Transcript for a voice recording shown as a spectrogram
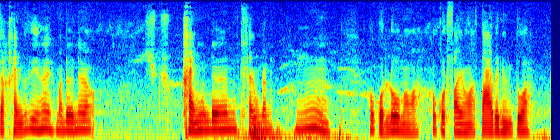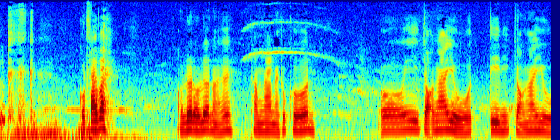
จากแข็งสักทีเฮ้ย มาเดินได้แล้ว แข็งมันเดิน แข็งเหมือนกัน อืมเขากดโล่มาว่ะเขากดไฟมาว่ะตายไปหนึ่งตัว กดไฟไป เอาเลือดเอาเลือดหน่อยเฮ้ยทำงานหน่อยทุกคน โอ้ยเจาะง่ายอยู่ ตีนี้เจาะง่ายอยู่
